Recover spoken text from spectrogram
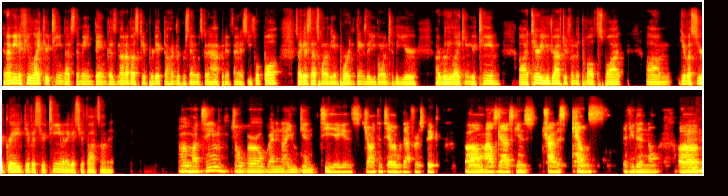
And I mean, if you like your team, that's the main thing because none of us can predict 100% what's going to happen in fantasy football. So I guess that's one of the important things that you go into the year uh, really liking your team. Uh, Terry, you drafted from the 12th spot. Um, give us your grade, give us your team, and I guess your thoughts on it. Uh, my team: Joe Burrow, Brandon Aiyuk, T. Higgins, Jonathan Taylor with that first pick, uh, Myles Gaskins, Travis Kelce, if you didn't know, uh,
